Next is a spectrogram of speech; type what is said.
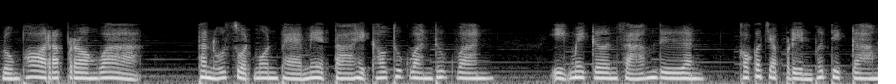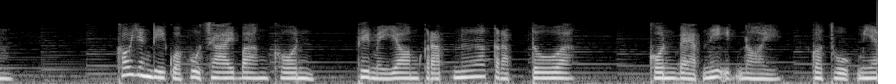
หลวงพ่อรับรองว่าถ้าหนูสวดมนต์แผ่เมตตาให้เขาทุกวันทุกวัน อีกไม่เกินสามเดือนเขาก็จะเปลี่ยนพฤติกรรม เขายังดีกว่าผู้ชายบางคน ที่ไม่ยอมกลับเนื้อกลับตัว คนแบบนี้อีกหน่อย ก็ถูกเมีย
